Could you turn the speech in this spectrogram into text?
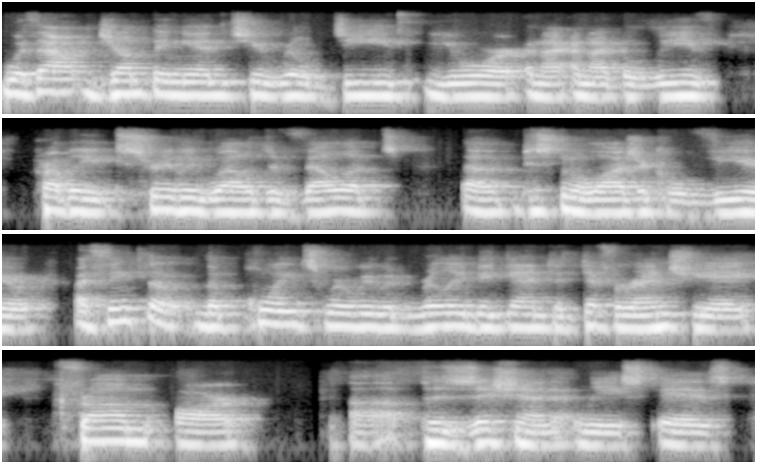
without jumping into real deep, your, and I, and I believe probably extremely well developed uh, epistemological view, I think the, the points where we would really begin to differentiate from our uh, position, at least, is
